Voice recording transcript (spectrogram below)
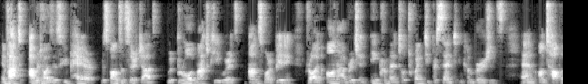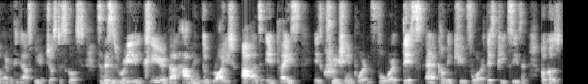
In fact, advertisers who pair responsive search ads with broad match keywords and smart bidding drive on average an incremental 20% in conversions um, on top of everything else we have just discussed. So this is really clear that having the right ads in place is crucially important for this uh, coming Q4, this peak season, because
